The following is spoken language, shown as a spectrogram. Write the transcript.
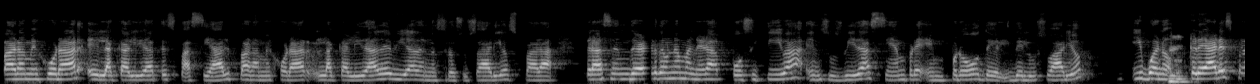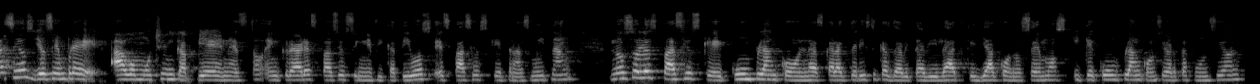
para mejorar eh, la calidad espacial, para mejorar la calidad de vida de nuestros usuarios, para trascender de una manera positiva en sus vidas, siempre en pro del, usuario. Y bueno, crear espacios, yo siempre hago mucho hincapié en esto, en crear espacios significativos, espacios que transmitan no solo espacios que cumplan con las características de habitabilidad que ya conocemos y que cumplan con cierta función,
